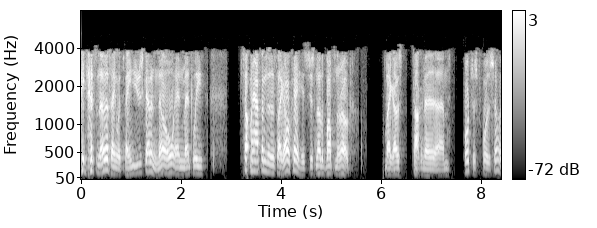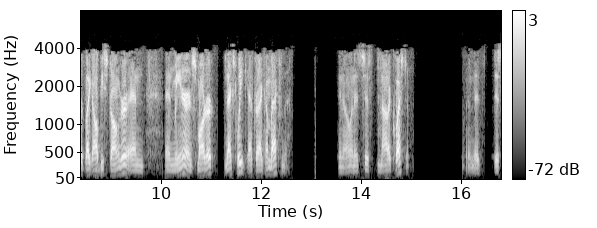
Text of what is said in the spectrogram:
think that's another thing with pain. You just got to know and mentally something happens and it's like, okay, it's just another bump in the road. Like I was talking to um, Fortress before the show. It's like I'll be stronger and and meaner and smarter next week after I come back from this. You know, and it's just not a question. And it's just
